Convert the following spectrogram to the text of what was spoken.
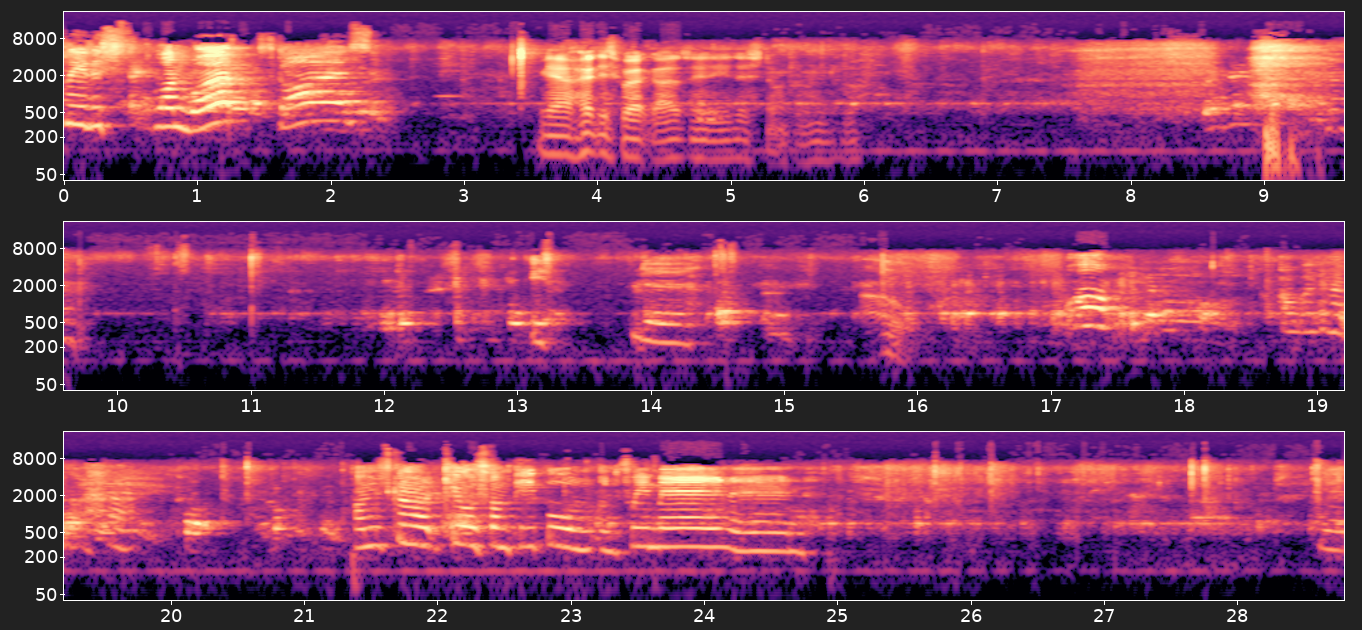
Hopefully this one works, guys. Yeah, I hope this works, guys. You just don't remember. It's the Oh, Oh, oh, we're gonna got hacked. I'm just gonna kill some people on, on free man and yeah.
